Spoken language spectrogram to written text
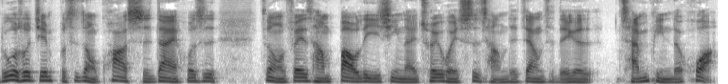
如果说今天不是这种跨时代，或是这种非常暴力性来摧毁市场的这样子的一个产品的话，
